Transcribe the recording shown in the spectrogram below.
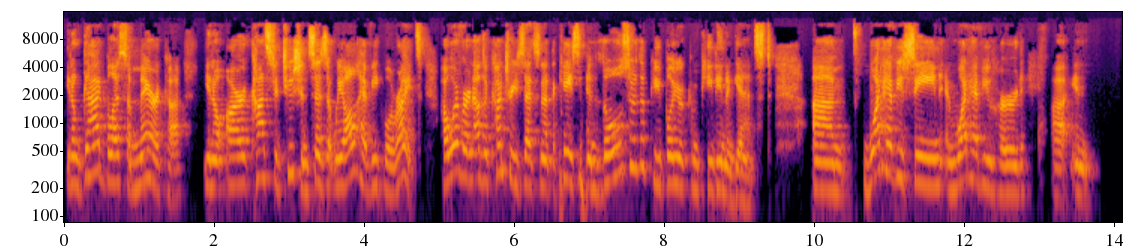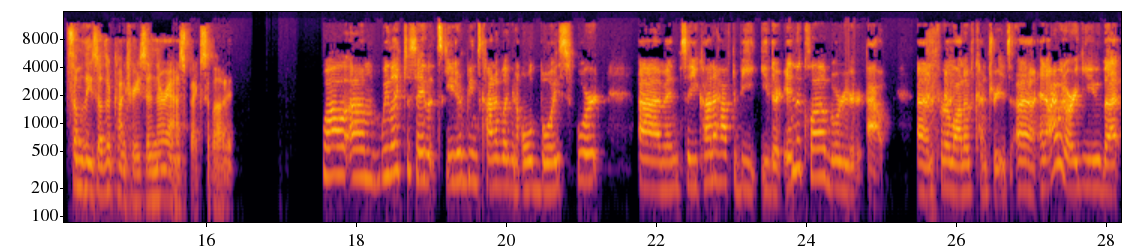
you know, God bless America, you know, our Constitution says that we all have equal rights. However, in other countries, that's not the case. And those are the people you're competing against. Um, what have you seen and what have you heard uh, in some of these other countries and their aspects about it? Well, um, we like to say that ski jumping is kind of like an old boys sport. Um, and so you kind of have to be either in the club or you're out um, for a lot of countries. Uh, and I would argue that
